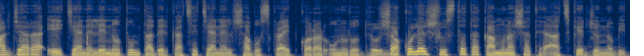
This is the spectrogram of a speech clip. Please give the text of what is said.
আর যারা এই চ্যানেলে নতুন তাদের কাছে চ্যানেল সাবস্ক্রাইব করার অনুরোধ রইল। সকলের সুস্থতা কামনার সাথে আজকের জন্য বিদায়।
